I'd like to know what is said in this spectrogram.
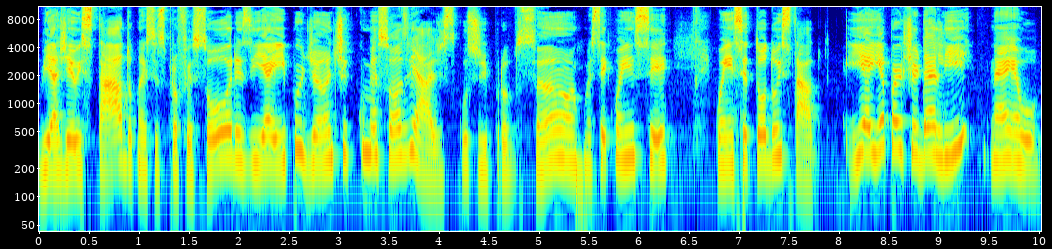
Viajei o estado com esses professores e aí por diante começou as viagens, curso de produção, comecei a conhecer, conhecer todo o estado. E aí a partir dali, né, eu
